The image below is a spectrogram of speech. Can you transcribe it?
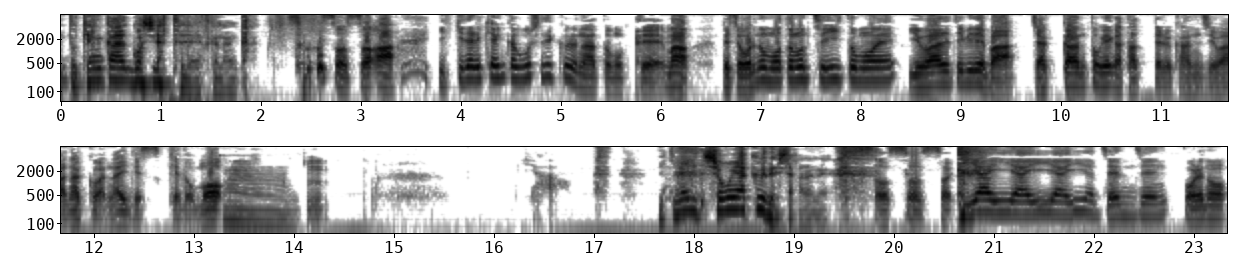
ょっと喧嘩越しだったじゃないですか、なんか。そうそうそう。あ、いきなり喧嘩越しで来るなと思って。まあ、別に俺の元のツイートもね、言われてみれば、若干トゲが立ってる感じはなくはないですけどもう。ん。うん。いやいきなり跳躍でしたからね。そうそうそう。いやいやいやいや、全然、俺の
